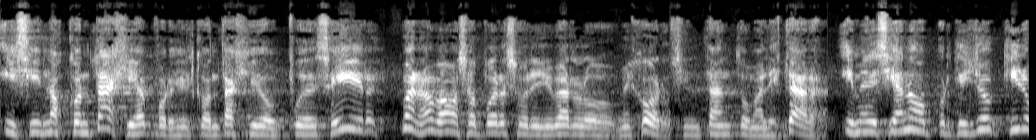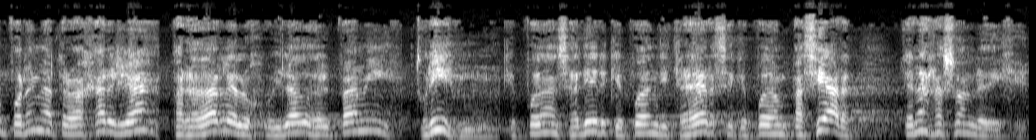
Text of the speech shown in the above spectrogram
y si nos contagia, porque el contagio puede seguir, bueno, vamos a poder sobrellevarlo mejor, sin tanto malestar. Y me decía, no, porque yo quiero ponerme a trabajar ya para darle a los jubilados del PAMI turismo, que puedan salir, que puedan distraerse, que puedan pasear. Tenés razón, le dije.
